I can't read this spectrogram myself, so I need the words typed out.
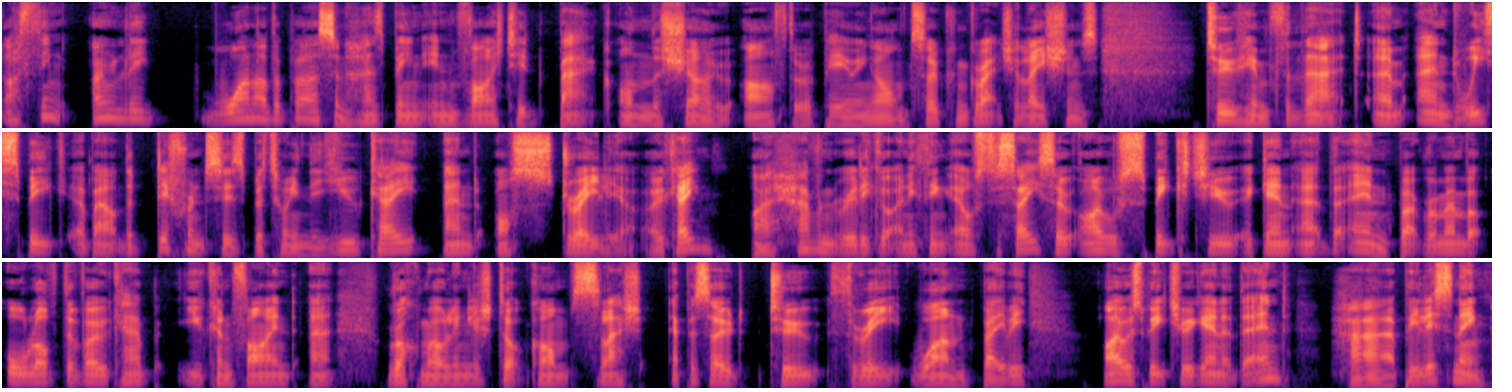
I think only one other person has been invited back on the show after appearing on. So, congratulations to him for that. Um, and we speak about the differences between the UK and Australia, okay? I haven't really got anything else to say, so I will speak to you again at the end. But remember, all of the vocab you can find at rockandrollenglish.com slash episode 231, baby. I will speak to you again at the end. Happy listening.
